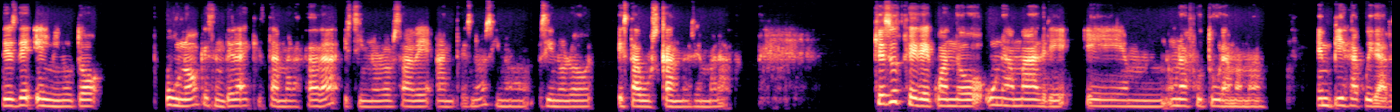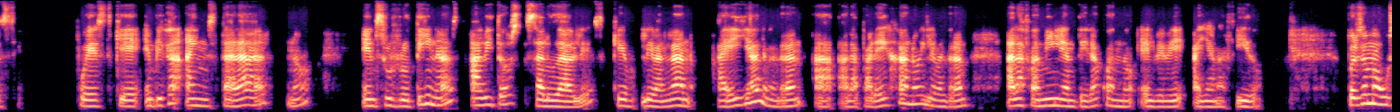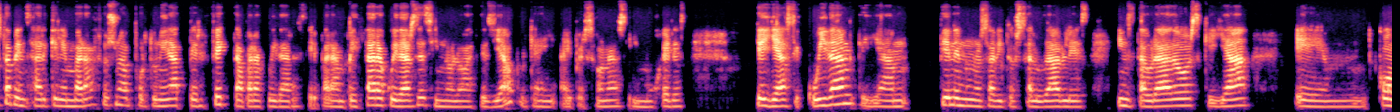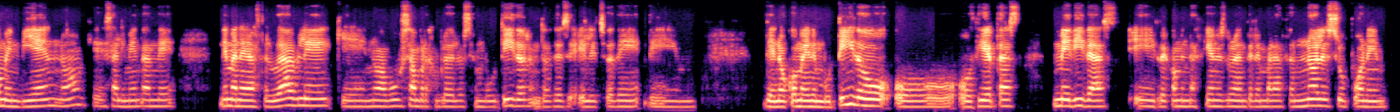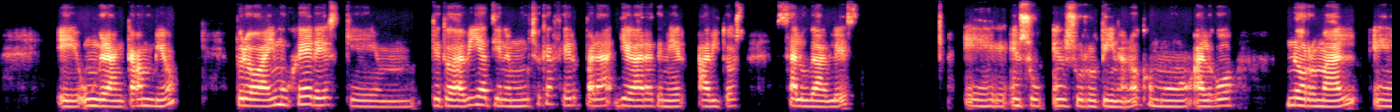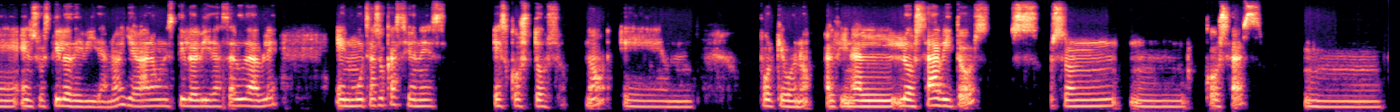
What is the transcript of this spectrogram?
desde el minuto uno que se entera de que está embarazada y si no lo sabe antes, ¿no? Si no, si no lo está buscando ese embarazo. ¿Qué sucede cuando una madre, em, una futura mamá, empieza a cuidarse? Pues que empieza a instalar ¿no? en sus rutinas hábitos saludables que le van, a ella, le vendrán a, la pareja, ¿no? Y le vendrán a la familia entera cuando el bebé haya nacido. Por eso me gusta pensar que el embarazo es una oportunidad perfecta para cuidarse, para empezar a cuidarse si no lo haces ya, porque hay, hay personas y mujeres que ya se cuidan, que ya tienen unos hábitos saludables instaurados, que ya em, comen bien, ¿no? que se alimentan de, manera saludable, que no abusan, por ejemplo, de los embutidos. Entonces, el hecho de, no comer embutido o, ciertas medidas y recomendaciones durante el embarazo no les suponen eh, un gran cambio, pero hay mujeres que, que, todavía tienen mucho que hacer para llegar a tener hábitos saludables eh, en, su, en su rutina, ¿no? Como algo normal eh, en su estilo de vida, ¿no? Llegar a un estilo de vida saludable en muchas ocasiones es costoso, ¿no? Em, porque, bueno, al final los hábitos son mm, cosas, mm,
